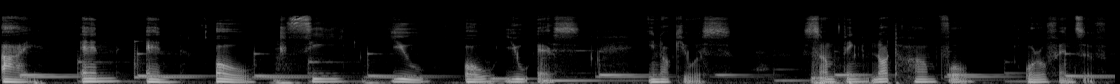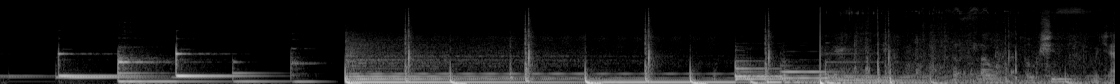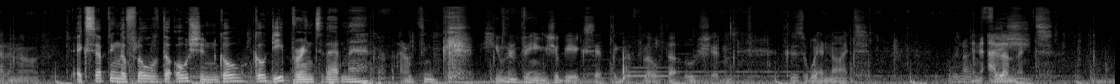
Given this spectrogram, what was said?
I N N O C U O U S. Innocuous. Something not harmful or offensive. the flow of the ocean, which I don't know. If, Accepting the flow of the ocean. Go go deeper into that, man. I don't think human beings should be accepting the flow of the ocean because we're not We're not an fish. element.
